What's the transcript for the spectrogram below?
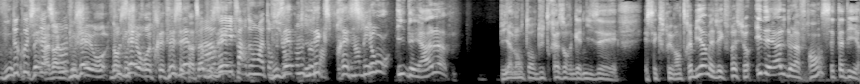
de cotisation. Ah, vous toucher aux, retraités, c'est un tabou. Ah oui, pardon, attention. Vous êtes l'expression idéale bien entendu très organisée et s'exprimant très bien, mais l'expression idéale de la France, c'est-à-dire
